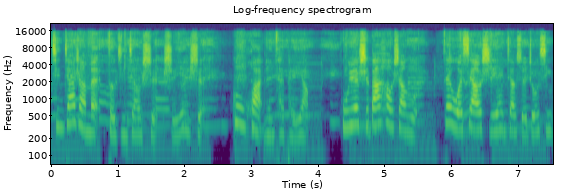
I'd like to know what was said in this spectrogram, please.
请家长们走进教室、实验室，共话人才培养。五月十八号上午，在我校实验教学中心。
